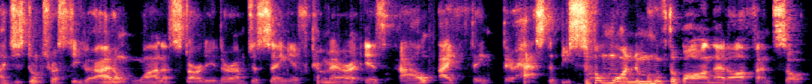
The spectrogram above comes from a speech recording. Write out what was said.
I just don't trust either. I don't want to start either. I'm just saying if Kamara is out, I think there has to be someone to move the ball on that offense. So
